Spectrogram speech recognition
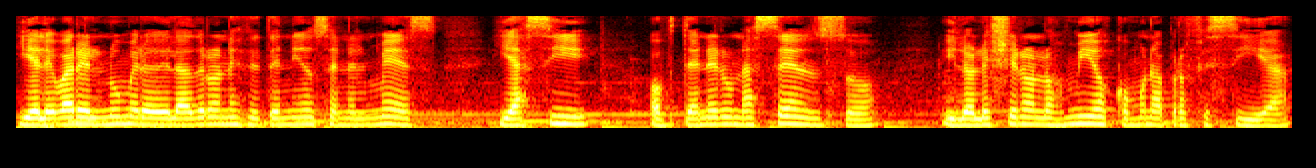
y elevar el número de ladrones detenidos en el mes y así obtener un ascenso y lo leyeron los míos como una profecía.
